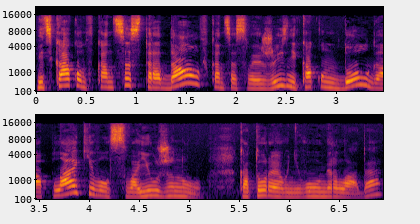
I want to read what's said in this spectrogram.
Ведь как он в конце страдал, в конце своей жизни, как он долго оплакивал свою жену, которая у него умерла. Да?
